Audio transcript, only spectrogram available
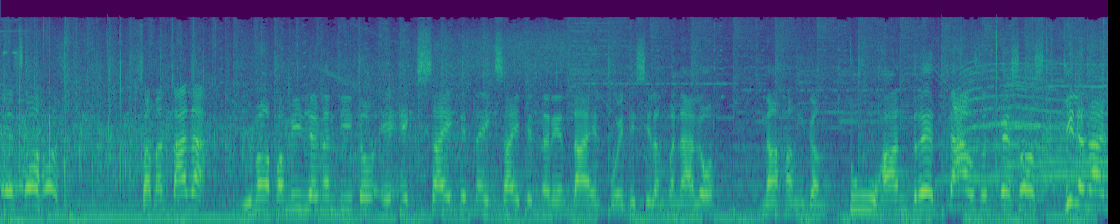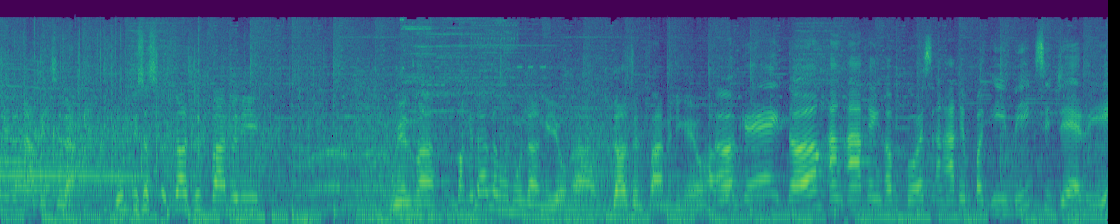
pesos! Samantala, yung mga pamilyang nandito, eh, excited na excited na rin dahil pwede silang manalo ng hanggang 200,000 pesos. Kilalanin na natin sila. Umpisa sa Dozen Family. Wilma, pakilala mo muna ang iyong ah, Dozen Family ngayong hapon. Okay, Dong, ang aking, of course, ang aking pag-ibig, si Jerry.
